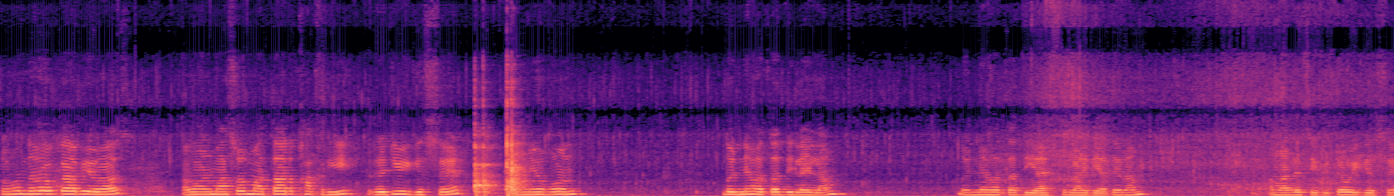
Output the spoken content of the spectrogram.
তখন দেখো কাবিওয়াজ আমার মাছের মাথার খাখরি রেডি হয়ে গেছে। আমি এখন ধনিয়া পাতা দিলাইলাম ধনিয়া পাতা দিয়া একটু লাইরিয়া দিলাম। আমার রেসিপিটা হয়ে গেছে।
